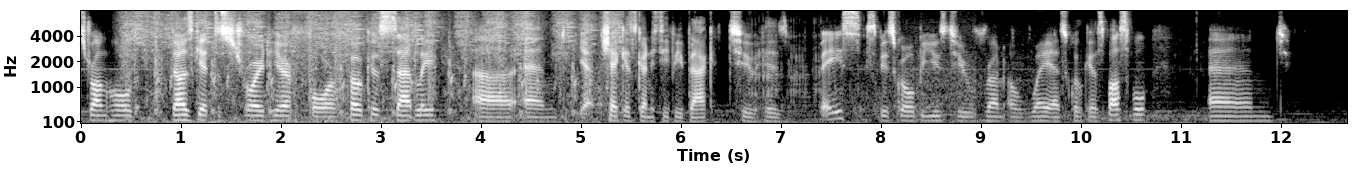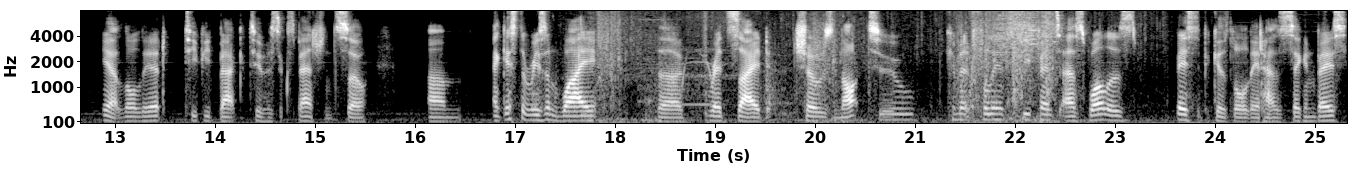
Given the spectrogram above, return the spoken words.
Stronghold does get destroyed here for focus, sadly, uh, and yeah, Check is going to TP back to his base. Speed Scroll will be used to run away as quickly as possible, and yeah, Lawliet TP'd back to his expansion. So um, I guess the reason why the red side chose not to commit fully into defense as well as basically because Lawliet has a second base.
